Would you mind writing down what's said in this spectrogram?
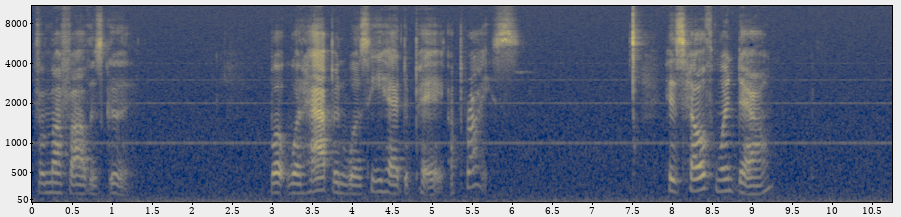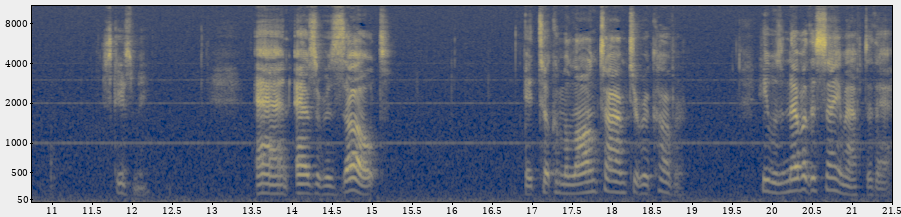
for my father's good. But what happened was he had to pay a price. His health went down. Excuse me. And as a result, it took him a long time to recover. He was never the same after that.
